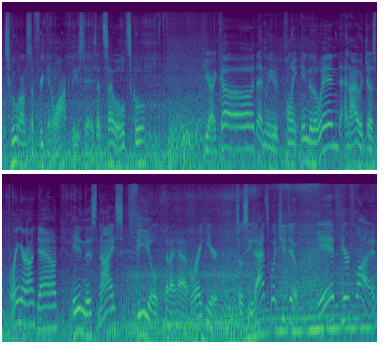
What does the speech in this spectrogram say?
Because who wants to freaking walk these days? That's so old school here I go. Then we would point into the wind and I would just bring her on down in this nice field that I have right here. So see, that's what you do. If you're flying,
